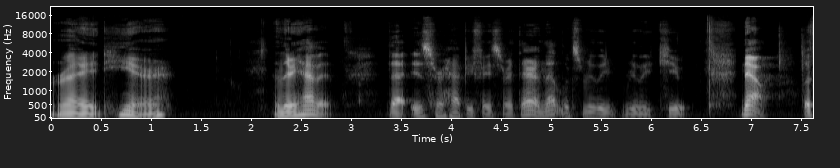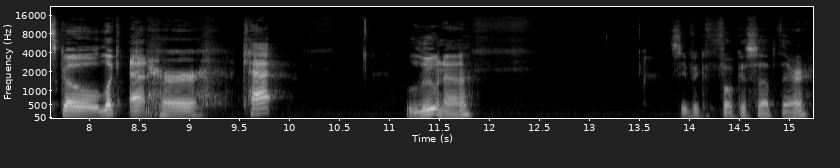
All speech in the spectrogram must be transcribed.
Right here. And there you have it. That is her happy face right there. And that looks really, really cute. Now, let's go look at her cat, Luna. See if we can focus up there.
